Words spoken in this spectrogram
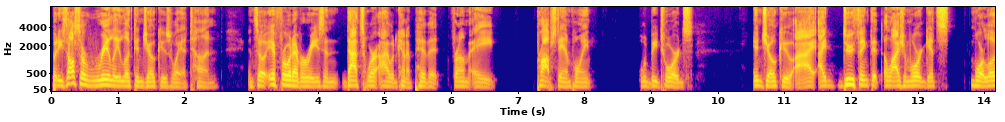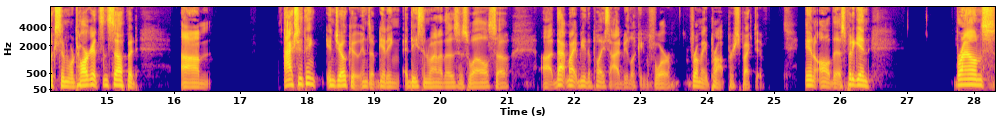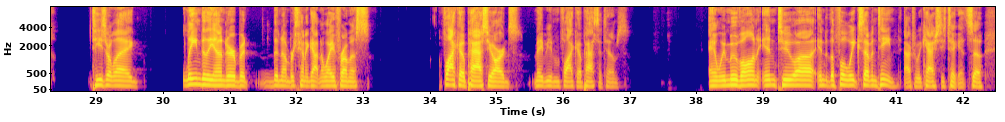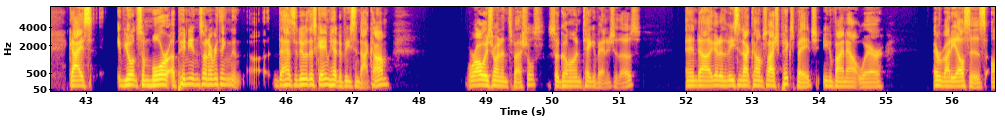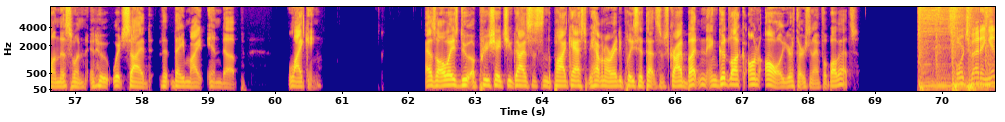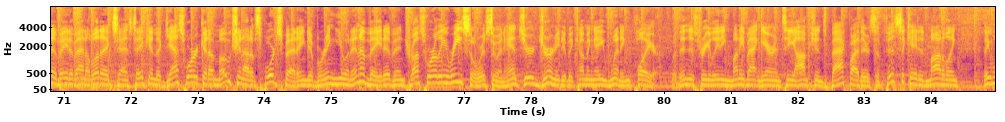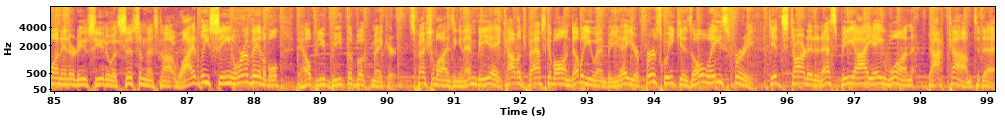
but he's also really looked Njoku's way a ton. And so, if for whatever reason, that's where I would kind of pivot from a prop standpoint, would be towards Njoku. I I do think that Elijah Moore gets more looks and more targets and stuff, but um, I actually think Njoku ends up getting a decent amount of those as well. So uh, that might be the place I'd be looking for from a prop perspective in all this. But again, Browns teaser leg lean to the under, but the numbers kind of gotten away from us. Flacco pass yards, maybe even Flacco pass attempts. And we move on into uh into the full week 17 after we cash these tickets. So guys, if you want some more opinions on everything that, uh, that has to do with this game, head to vsin.com. We're always running specials, so go on, take advantage of those. And uh, go to the vsin.com slash picks page. You can find out where everybody else is on this one and who which side that they might end up liking. As always, do appreciate you guys listening to the podcast. If you haven't already, please hit that subscribe button and good luck on all your Thursday night football bets. Sports Betting Innovative Analytics has taken the guesswork and emotion out of sports betting to bring you an innovative and trustworthy resource to enhance your journey to becoming a winning player. With industry leading money back guarantee options backed by their sophisticated modeling, they want to introduce you to a system that's not widely seen or available to help you beat the bookmaker. Specializing in NBA, college basketball, and WNBA, your first week is always free. Get started at SBIA1.com today.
